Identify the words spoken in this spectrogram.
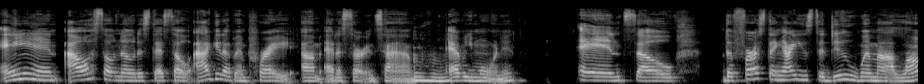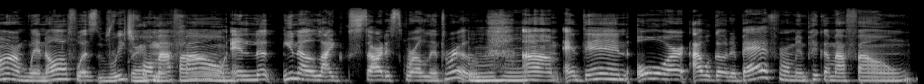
And I also noticed that so I get up and pray um, at a certain time mm-hmm. every morning. And so the first thing I used to do when my alarm went off was reach Grab for my phone. phone. and look, you know, like started scrolling through. Mm-hmm. Um, and then, or I would go to the bathroom and pick up my phone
